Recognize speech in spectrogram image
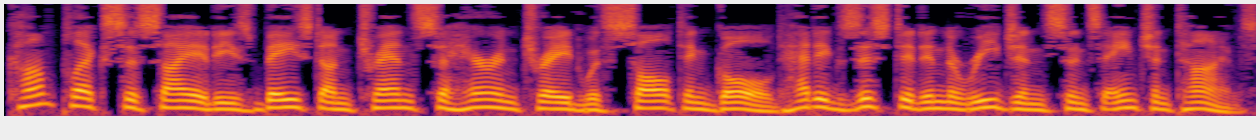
Complex societies based on trans-Saharan trade with salt and gold had existed in the region since ancient times,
